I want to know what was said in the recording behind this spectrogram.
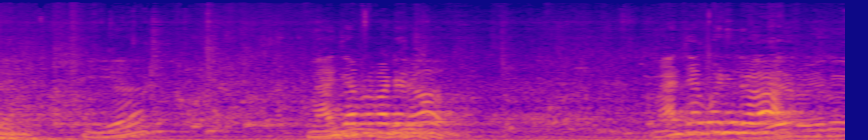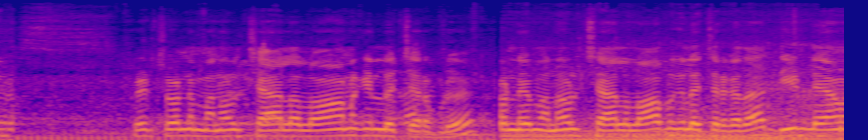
ఏ, మ్యాన్ చేపలు పట్టారు మ్యాన్ చేప పట్టిందిరా ఫ్రెండ్స్ చూడండి మన వాళ్ళు చాలా లోనకి వెళ్ళి వచ్చారు ఇప్పుడు. చూడండి మన వాళ్ళు చాలా లోపలికి వెళ్ళి వచ్చారు కదా. దీంట్లో ఏం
